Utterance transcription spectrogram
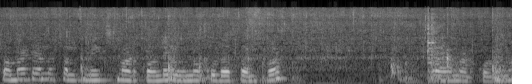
ಟೊಮೆಟೊನ ಸ್ವಲ್ಪ ಮಿಕ್ಸ್ ಮಾಡಿಕೊಂಡು ಇವನು ಕೂಡ ಸ್ವಲ್ಪ ಫ್ರೈ ಮಾಡ್ಕೊಳ್ಳೋಣ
